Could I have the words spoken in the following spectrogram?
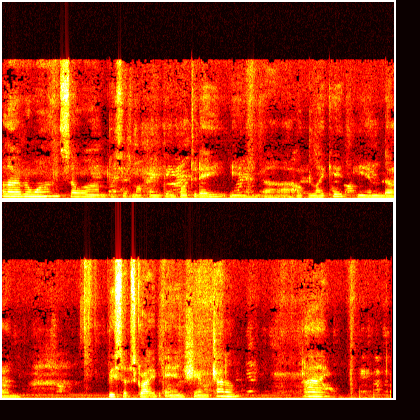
Hello everyone. So um this is my painting for today and uh, i hope you like it. And um please subscribe and share my channel. Bye.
